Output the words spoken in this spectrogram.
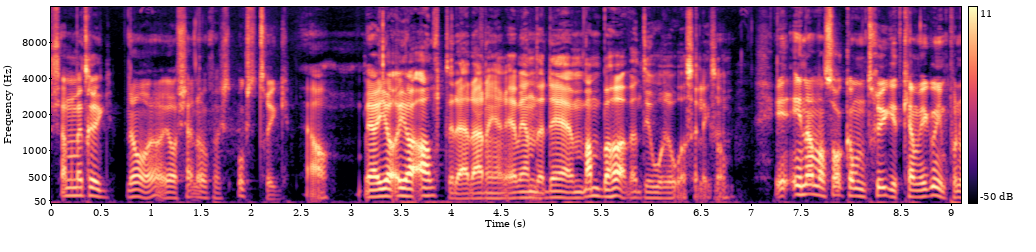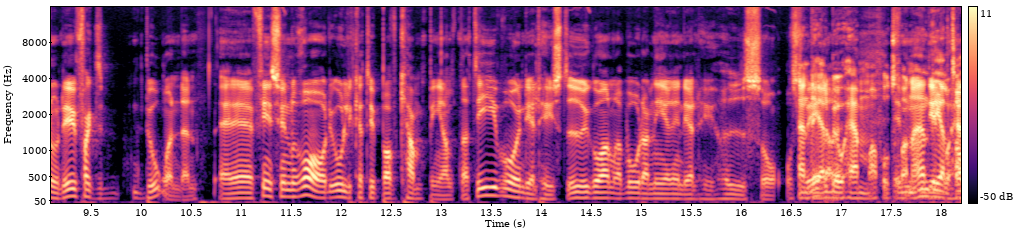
känner mig trygg. Ja, ja, jag känner mig också trygg. Ja, jag, jag, jag är alltid där, där nere. Jag vet inte, det, man behöver inte oroa sig liksom. En en annan sak om trygghet kan vi gå in på nu, det är ju faktiskt boenden. Eh, Det finns ju en rad olika typer av campingalternativ och en del hyr stugor, andra bor där nere, en del hyr hus och, och så En vidare. del bor hemma fortfarande, En en del del bor tar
